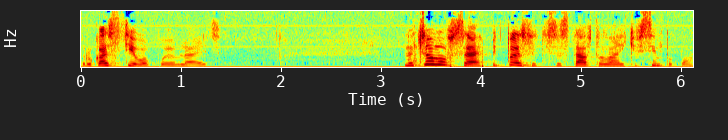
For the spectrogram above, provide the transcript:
Рука Стіва появляється. На цьому все. Підписуйтесь, ставте лайки. Всім па-па.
